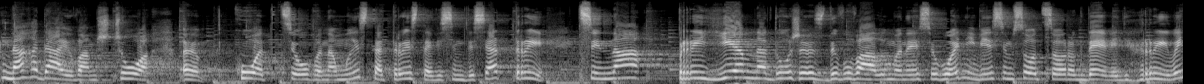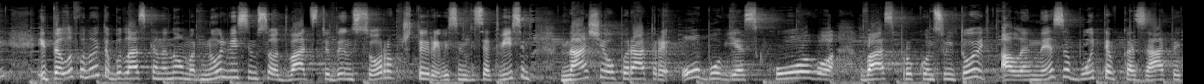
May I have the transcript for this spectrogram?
Нагадаю вам, що е, код цього намиста 383. Ціна приємна, дуже здивували мене сьогодні. 849 гривень. І телефонуйте, будь ласка, на номер 0800 21 44 88. Наші оператори обов'язково вас проконсультують, але не забудьте вказати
